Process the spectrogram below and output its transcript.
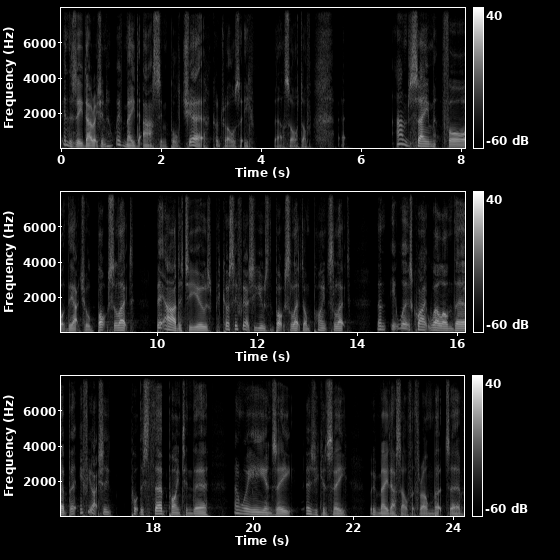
in the Z direction, we've made our simple chair. Control Z, well, sort of. And same for the actual box select. Bit harder to use because if we actually use the box select on point select, then it works quite well on there. But if you actually put this third point in there, and we E and Z, as you can see, we've made ourselves a throne. But um,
